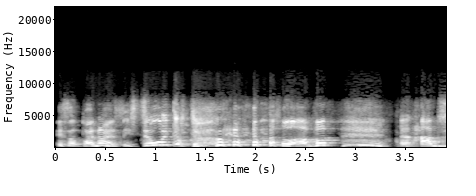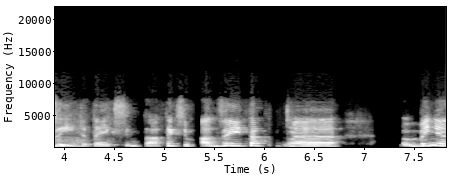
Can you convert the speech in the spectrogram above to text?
es atvainojos, izcilu literatūra, laba, atzīta, teiksim tā, teiksim, atzīta, uh, Viņa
